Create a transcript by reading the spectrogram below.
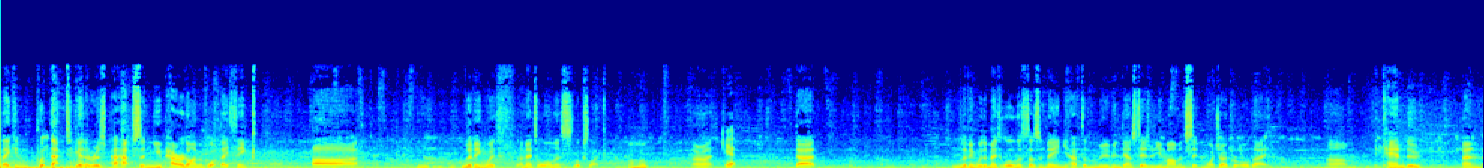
they can put that together as perhaps a new paradigm of what they think uh, living with a mental illness looks like. Mm-hmm. All right, Yeah. that living with a mental illness doesn't mean you have to move in downstairs with your mum and sit and watch Oprah all day. Um, it can do, and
